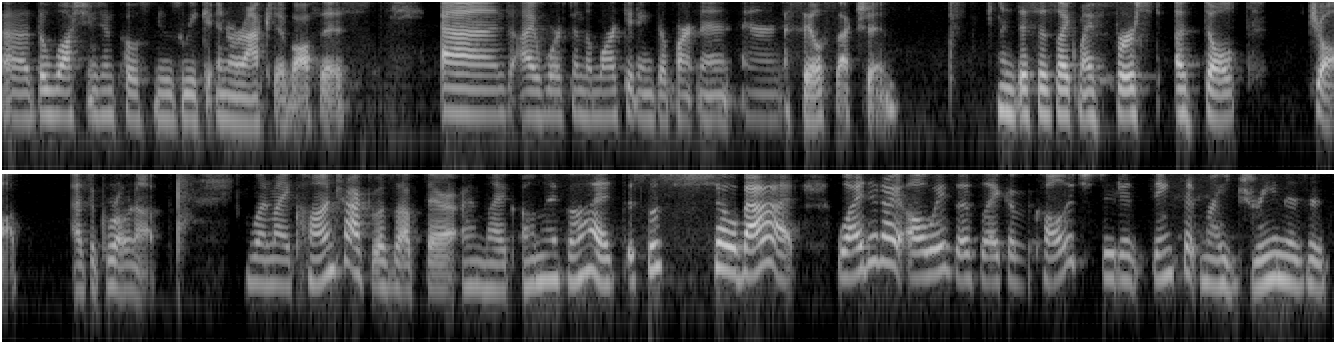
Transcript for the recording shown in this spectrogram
uh, the Washington Post Newsweek Interactive office, and I worked in the marketing department and sales section. And this is like my first adult job as a grown up. When my contract was up there, I'm like, oh my god, this was so bad. Why did I always, as like a college student, think that my dream isn't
